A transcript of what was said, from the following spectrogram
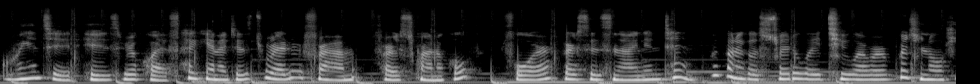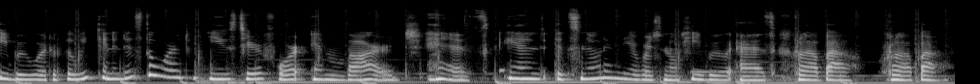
granted his request. Again, I just read it from First Chronicles 4 verses 9 and 10. We're going to go straight away to our original Hebrew word of the week, and it is the word used here for enlarge. And it's known in the original Hebrew as rabah, rabah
